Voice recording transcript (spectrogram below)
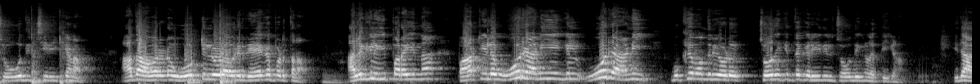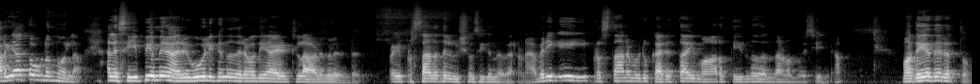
ചോദിച്ചിരിക്കണം. അത് അവരുടെ വോട്ടിലൂടെ അവർ രേഖപ്പെടുത്തണം. അല്ലെങ്കിൽ ഈ പറയുന്ന പാർട്ടിയിലെ ഒരണിയെങ്കിൽ ഒരണി മുഖ്യമന്ത്രിയോട് ചോദിക്കത്തക്ക രീതിയിൽ ചോദ്യങ്ങൾ എത്തിക്കണം. ഇത് അറിയാത്തതുകൊണ്ടൊന്നുമല്ല. അല്ല സി പി എമ്മിനെ അനുകൂലിക്കുന്ന നിരവധിയായിട്ടുള്ള ആളുകളുണ്ട്. ഈ പ്രസ്ഥാനത്തിൽ വിശ്വസിക്കുന്നവരാണ് അവർ ഈ പ്രസ്ഥാനം ഒരു കരുത്തായി മാറിത്തീരുന്നത് എന്താണെന്ന് വെച്ച് കഴിഞ്ഞാൽ മതേതരത്വം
